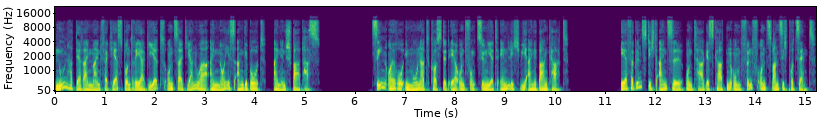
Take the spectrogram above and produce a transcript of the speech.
Nun hat der Rhein-Main-Verkehrsbund reagiert und seit Januar ein neues Angebot, einen Sparpass. 10 Euro im Monat kostet er und funktioniert ähnlich wie eine Bahncard. Er vergünstigt Einzel- und Tageskarten um 25 Prozent.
